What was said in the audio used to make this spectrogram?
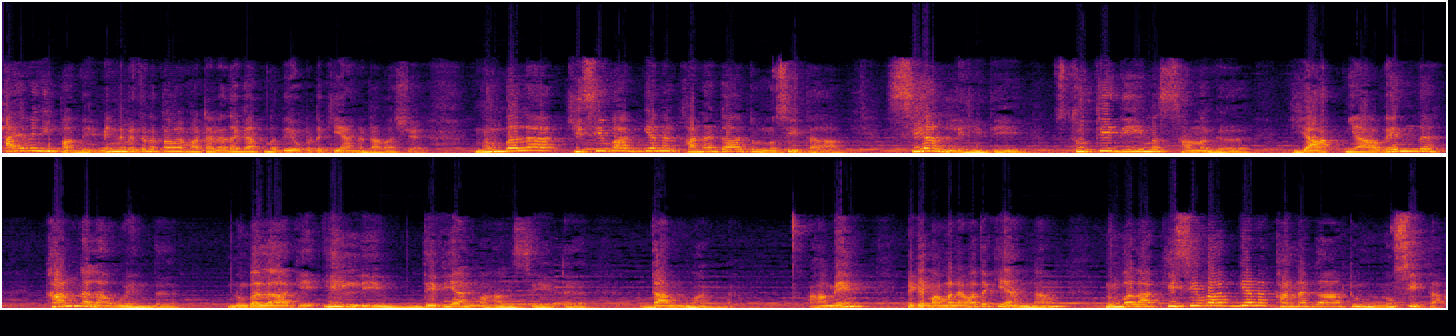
6 වෙනි පදේ මෙන්න මෙතන තමයි මට වැදගත්ම දේ ඔබට කියන්නට අවශ්‍ය. නුඹලා කිසිවක් ගැන කනගාටු නොසිතා සියල්ලෙහිදී ස්තුතිදීම සමග යාඥාවෙන්ද කන්නලව්වෙන්ද නුඹලාගේ ඉල්ලීම් දෙවියන් වහන්සේට දන්වන්න. ආමෙන්. මේක මම නැවත කියන්නම්. නුඹලා කිසිවක් ගැන කනගාටු නොසිතා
